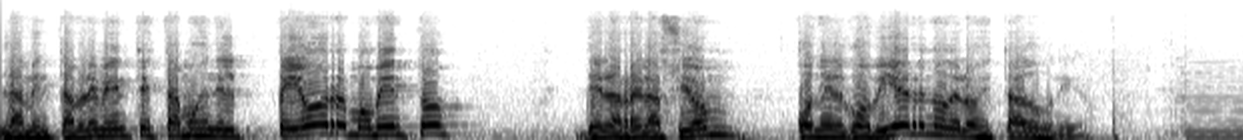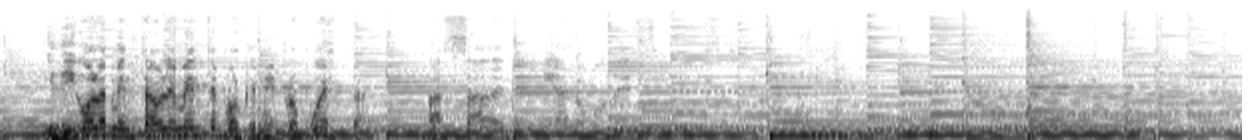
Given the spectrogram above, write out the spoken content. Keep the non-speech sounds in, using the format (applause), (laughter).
lamentablemente estamos en el peor momento de la relación con el gobierno de los Estados Unidos. Y digo lamentablemente porque mi propuesta, basada en el diálogo de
